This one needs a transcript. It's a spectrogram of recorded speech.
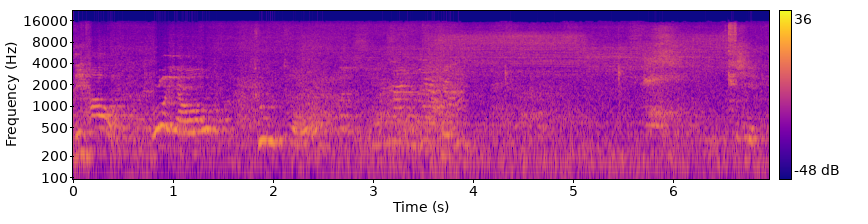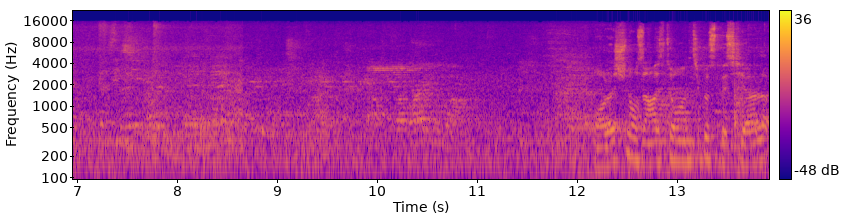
Nihao Royal Bon là je suis dans un restaurant un petit peu spécial.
